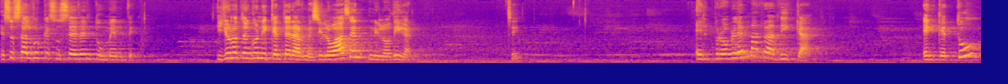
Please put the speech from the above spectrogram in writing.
Eso es algo que sucede en tu mente. Y yo no tengo ni que enterarme. Si lo hacen, ni lo digan. El problema radica en que tú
